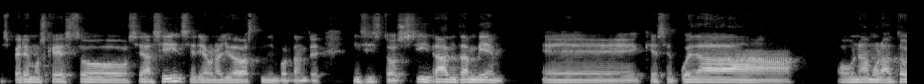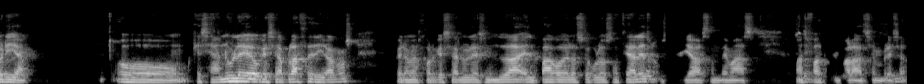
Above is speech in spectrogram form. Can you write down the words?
Esperemos que esto sea así, sería una ayuda bastante importante. Insisto, si dan también eh, que se pueda, o una moratoria, o que se anule o que se aplace, digamos, pero mejor que se anule sin duda el pago de los seguros sociales, pues sería bastante más, más fácil para las empresas.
